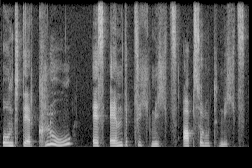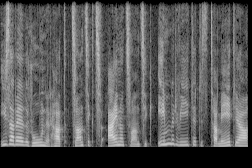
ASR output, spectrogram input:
Und der Clou es ändert sich nichts, absolut nichts. Isabel Runer hat 2021 immer wieder das Tamedia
